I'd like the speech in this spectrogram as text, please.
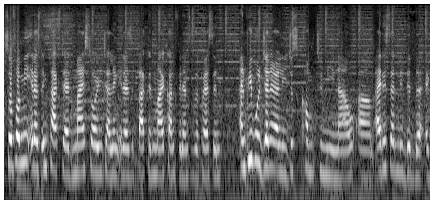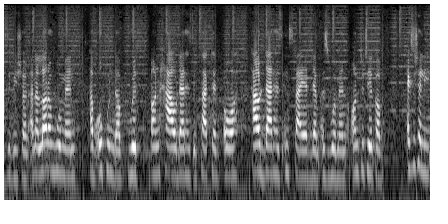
So for me, it has impacted my storytelling, it has impacted my confidence as a person, and people generally just come to me now. Um, I recently did the exhibition and a lot of women have opened up with on how that has impacted or how that has inspired them as women on to take up, especially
